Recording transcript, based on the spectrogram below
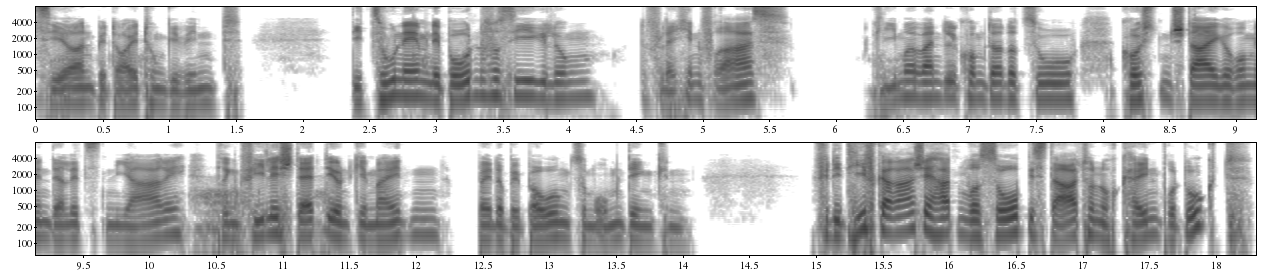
sehr an Bedeutung gewinnt. Die zunehmende Bodenversiegelung, der Flächenfraß Klimawandel kommt da dazu, Kostensteigerungen der letzten Jahre bringt viele Städte und Gemeinden bei der Bebauung zum Umdenken. Für die Tiefgarage hatten wir so bis dato noch kein Produkt.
